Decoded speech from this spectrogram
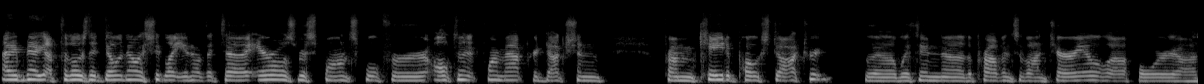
I for those that don't know, I should let you know that uh, AERO is responsible for alternate format production from K to postdoctorate uh, within uh, the province of Ontario uh, for uh,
